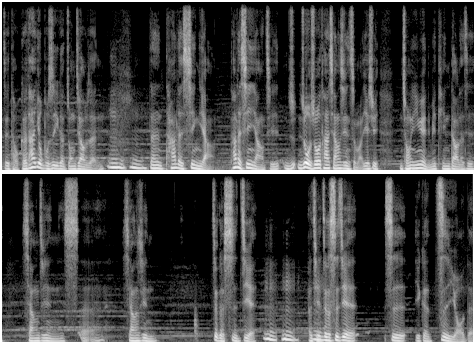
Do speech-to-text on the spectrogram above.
这头，可是他又不是一个宗教人，嗯嗯。但是他的信仰，他的信仰其实，你如如果说他相信什么，也许你从音乐里面听到的是相信呃相信这个世界，嗯嗯，而且这个个世界是一个自由的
